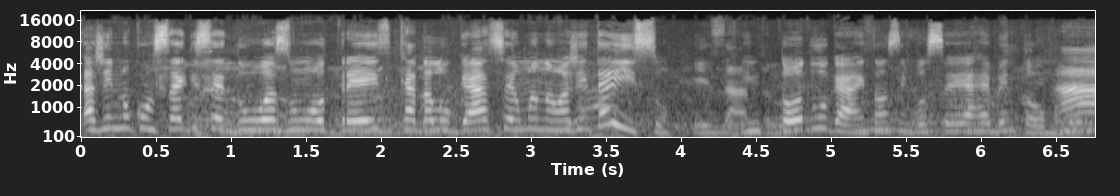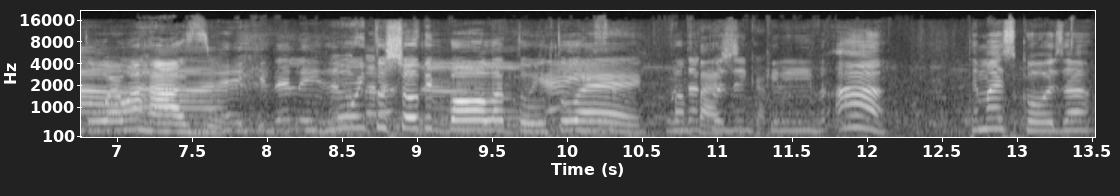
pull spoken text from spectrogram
a gente não consegue ser duas, um ou três, em cada lugar ser uma, não. A gente é isso. Exato. Em todo lugar. Então, assim, você arrebentou, mano. tu é um arraso. Ai, que delícia. Muito show de bola, tu. Tu é isso. Muita coisa fantástica. incrível. Ah, tem mais coisa,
